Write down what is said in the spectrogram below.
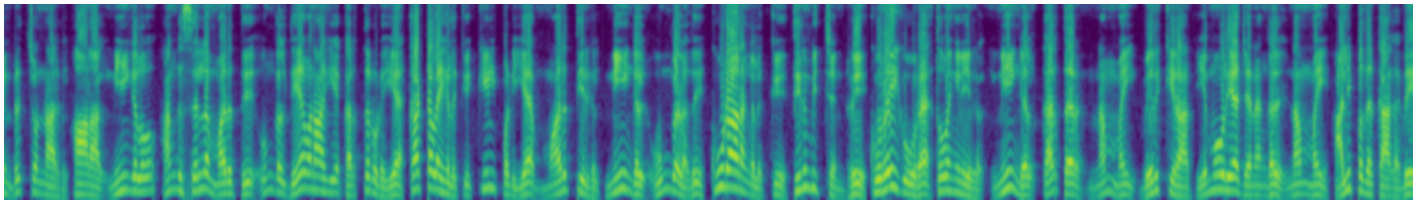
என்று சொன்னார்கள். ஆனால் நீங்களோ அங்கு செல்ல மறுத்து உங்கள் தேவனாகிய கர்த்தருடைய கட்டளைகளுக்கு கீழ்ப்படிய மறுத்தீர்கள். நீங்கள் உங்களது கூடாரங்களுக்கு திரும்பிச் சென்று குறை கூற துவங்கினீர்கள். நீங்கள் கர்த்தர் நம்மை வெறுக்கிறார். எமோரியா ஜனங்கள் நம்மை அழிப்பதற்காகவே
